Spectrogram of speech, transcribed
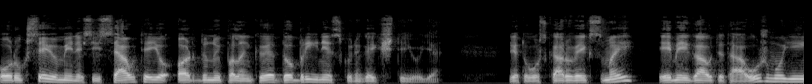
o rugsėjo mėnesį siautėjo ordinui palankioje Dobrynės kunigaikštijoje. Lietuvos karo veiksmai ėmė įgauti tą užmojį,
